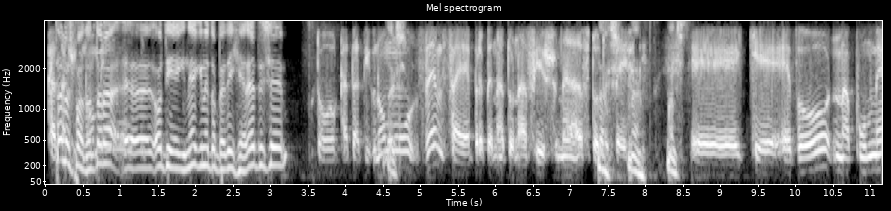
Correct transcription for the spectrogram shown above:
κατά Τέλος τη πάντων, γνώμη τώρα μου, ε, ό,τι έγινε, έγινε, το παιδί χαιρέτησε. Το, κατά τη γνώμη Εντάξει. μου δεν θα έπρεπε να τον αφήσουν αυτό Εντάξει, το παίχτη. ναι, μάλιστα. Ε, και εδώ να πούμε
